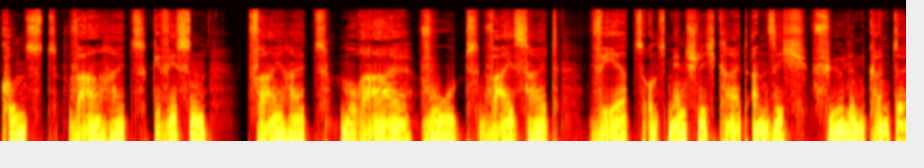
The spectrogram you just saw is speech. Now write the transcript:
Kunst, Wahrheit, Gewissen, Freiheit, Moral, Wut, Weisheit, Wert und Menschlichkeit an sich fühlen könnte,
